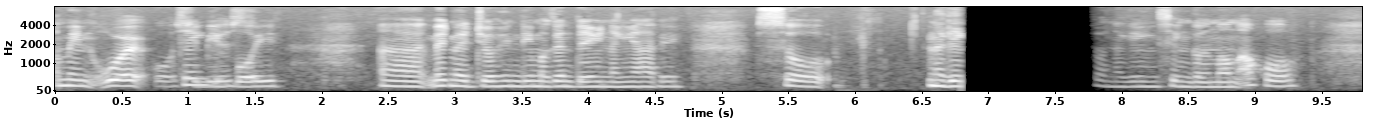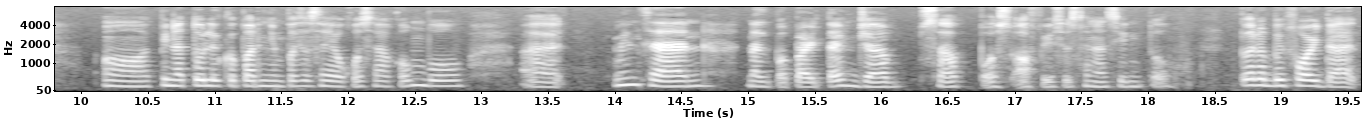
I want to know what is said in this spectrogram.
I mean, or oh, thank you, boy. Uh, medyo hindi maganda yung nangyari. So, naging, so, naging single mom ako. Uh, pinatuloy ko pa rin yung pagsasayaw ko sa combo. At uh, minsan, nagpa part-time job sa post office sa San Jacinto. Pero before that,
